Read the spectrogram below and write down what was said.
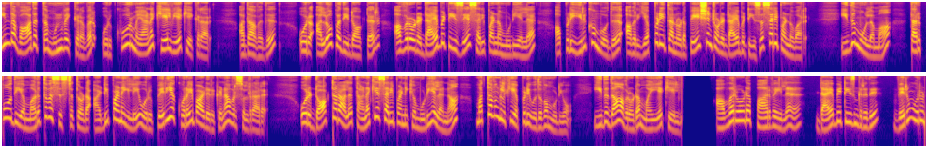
இந்த வாதத்தை முன்வைக்கிறவர் ஒரு கூர்மையான கேள்வியை கேட்கிறார் அதாவது ஒரு அலோபதி டாக்டர் அவரோட டயபெட்டீஸே சரி பண்ண முடியல. அப்படி இருக்கும்போது அவர் எப்படி தன்னோட பேஷண்டோட டயபெட்டீஸை சரி பண்ணுவார்? இது மூலமா தற்போதைய மருத்துவ சிஸ்டத்தோட அடிப்படையிலே ஒரு பெரிய குறைபாடு இருக்குன்னு அவர் சொல்றாரு. ஒரு டாக்டரால தனக்கே சரி பண்ணிக்க முடியலன்னா மத்தவங்களுக்கு எப்படி உதவ முடியும்? இதுதான் அவரோட மைய கேள்வி. அவரோட பார்வையில டயபெட்டிஸ்ங்கிறது வெறும் ஒரு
